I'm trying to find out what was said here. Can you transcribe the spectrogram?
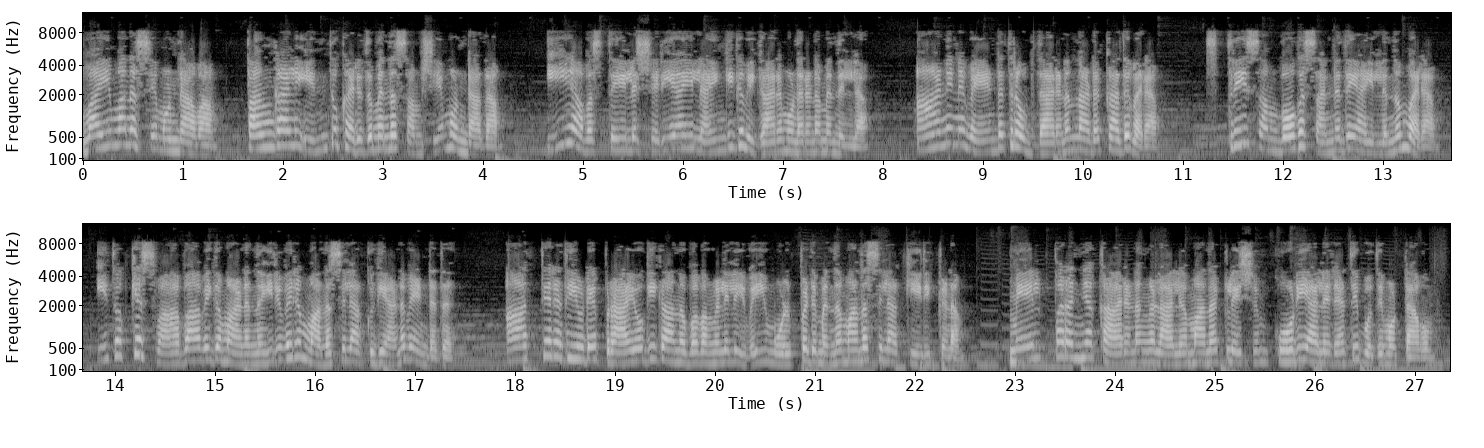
വൈമനസ്യമുണ്ടാവാം. പങ്കാളി എന്തു കരുതുമെന്ന സംശയം ഉണ്ടാകാം ഈ അവസ്ഥയിൽ ശരിയായി ലൈംഗിക വികാരം ഉണരണമെന്നില്ല. ആണിന് വേണ്ടത്ര ഉദ്ധാരണം നടക്കാതെ വരാം. സ്ത്രീ സംഭോഗ സന്നദ്ധയായില്ലെന്നും വരാം. ഇതൊക്കെ സ്വാഭാവികമാണെന്ന് ഇരുവരും മനസ്സിലാക്കുകയാണ് വേണ്ടത്. ആത്യരതിയുടെ പ്രായോഗികാനുഭവങ്ങളിൽ ഇവയും ഉൾപ്പെടുമെന്ന് മനസ്സിലാക്കിയിരിക്കണം. മേൽപ്പറഞ്ഞ കാരണങ്ങളാൽ മനക്ലേശം കൂടിയാൽ രതി ബുദ്ധിമുട്ടാവും.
